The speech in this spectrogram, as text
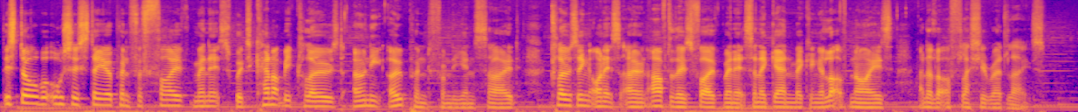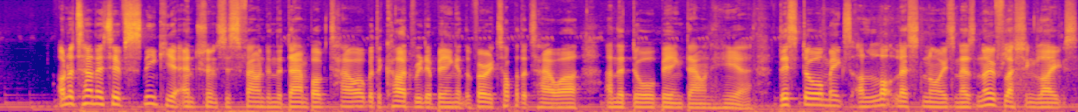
This door will also stay open for 5 minutes which cannot be closed, only opened from the inside, closing on its own after those 5 minutes and again making a lot of noise and a lot of flashy red lights. An alternative, sneakier entrance is found in the Dambog Tower with the card reader being at the very top of the tower and the door being down here. This door makes a lot less noise and has no flashing lights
